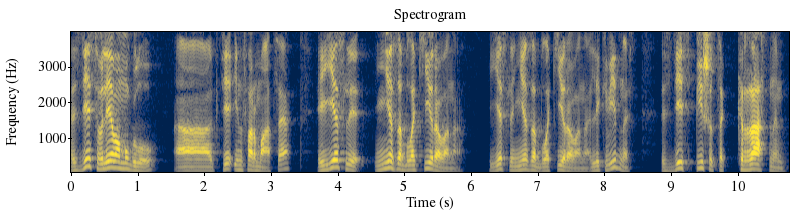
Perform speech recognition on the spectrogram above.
Здесь в левом углу, а, где информация, и если не заблокирована, если не заблокирована ликвидность, здесь пишется красным,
